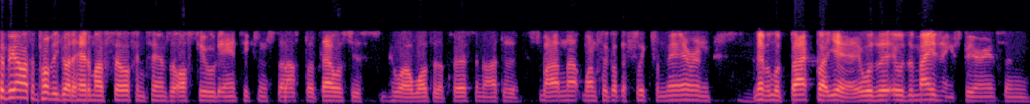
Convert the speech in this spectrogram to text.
to be honest, I probably got ahead of myself in terms of off-field antics and stuff, but that was just who I was as a person. I had to smarten up once I got the flick from there and never looked back. But yeah, it was a, it was an amazing experience, and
